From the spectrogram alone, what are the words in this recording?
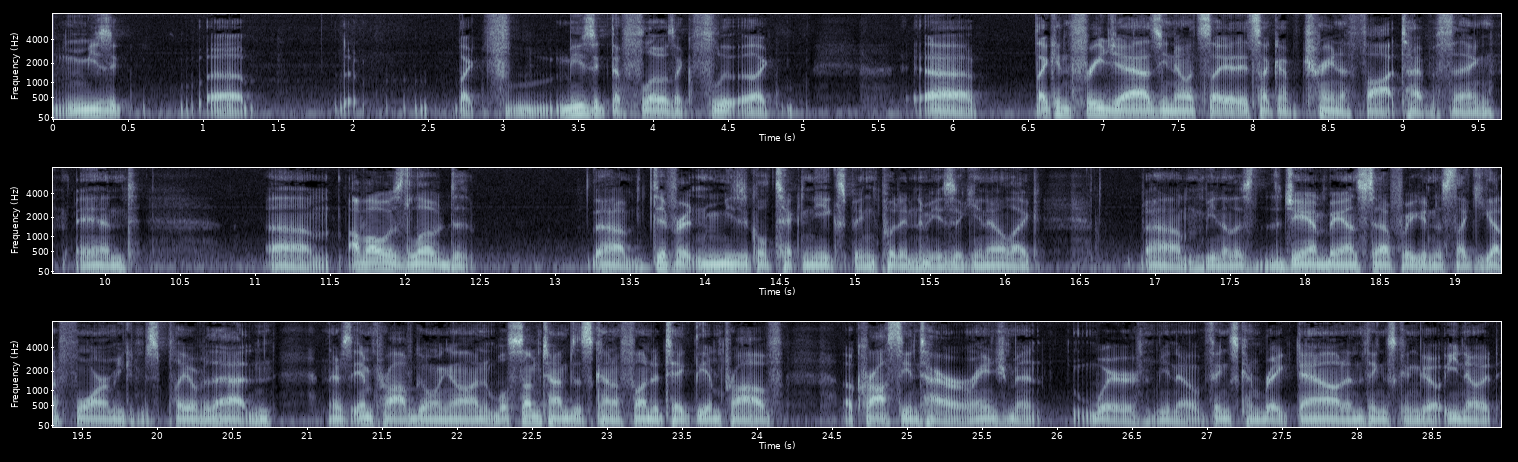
music, uh, like f- music that flows, like flu, like, uh, like in free jazz. You know, it's like it's like a train of thought type of thing, and um, I've always loved uh, different musical techniques being put into music. You know, like um, you know, there's the jam band stuff where you can just like you got a form, you can just play over that, and there's improv going on. Well, sometimes it's kind of fun to take the improv across the entire arrangement, where you know things can break down and things can go. You know, it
